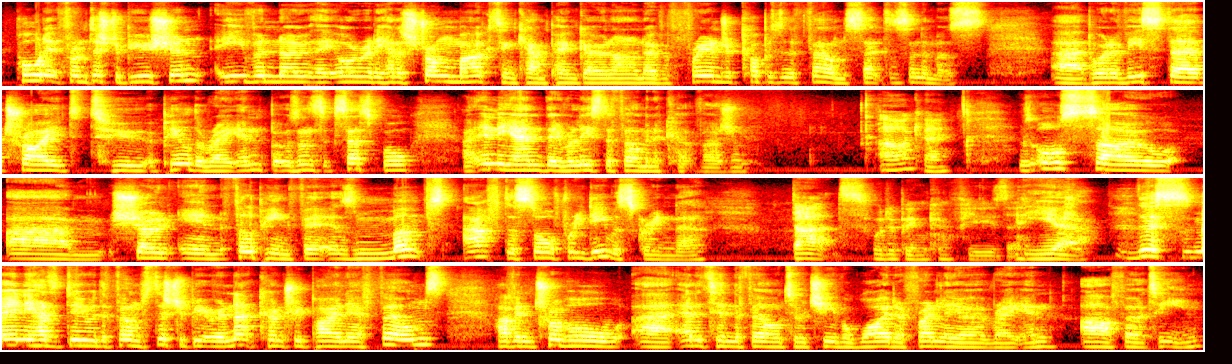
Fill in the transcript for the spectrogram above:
pulled it from distribution, even though they already had a strong marketing campaign going on and over 300 copies of the film sent to cinemas. Uh, Buena Vista tried to appeal the rating, but was unsuccessful, and in the end, they released the film in a cut version. Oh, okay. It was also um, shown in Philippine theatres months after Saw 3D was screened there. That would have been confusing. Yeah. This mainly had to do with the film's distributor in that country, Pioneer Films, having trouble uh, editing the film to achieve a wider, friendlier rating, R13,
